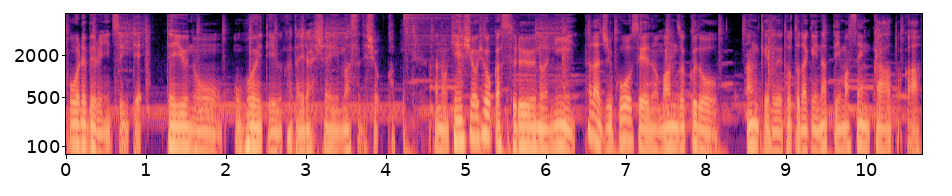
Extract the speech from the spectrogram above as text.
4レベルについてっていうのを覚えている方いらっしゃいますでしょうかあの、研修を評価するのに、ただ受講生の満足度アンケートで取っただけになっていませんか？とか、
